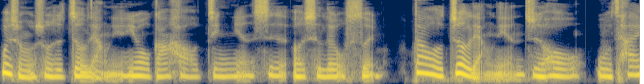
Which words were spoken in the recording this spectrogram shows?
为什么说是这两年？因为我刚好今年是二十六岁嘛。到了这两年之后，我才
